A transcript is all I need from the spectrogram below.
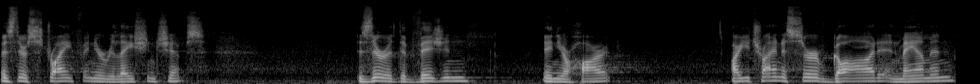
Is there strife in your relationships? Is there a division in your heart? Are you trying to serve God and mammon?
